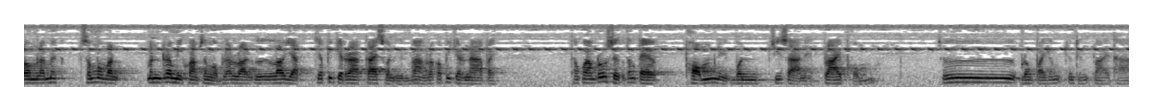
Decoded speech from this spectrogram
ลมเราไม่สมมติว่ามันเริ่มมีความสงบแล้วเราเราอยากจะพิจารณากายส่วนอื่นบ้าง แล้วก็พิจารณาไปทำความรู้สึกตั้งแต่ผมนี่บนศีรษะเนี่ยปลายผมซื้อลงไปจนถึงปลายเท้า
